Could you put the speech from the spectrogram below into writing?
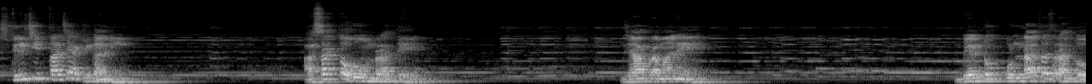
स्त्री चित्ताच्या ठिकाणी आसक्त होऊन राहते. ज्याप्रमाणे बेंडूक कुंडातच राहतो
